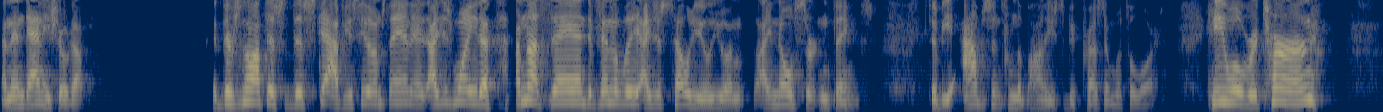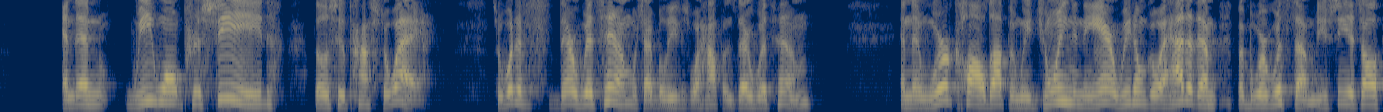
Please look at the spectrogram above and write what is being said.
and then Danny showed up. There's not this this gap. You see what I'm saying? I just want you to. I'm not saying definitively. I just tell you. You. I know certain things. To be absent from the body is to be present with the Lord. He will return, and then we won't precede those who passed away. So what if they're with him, which I believe is what happens, they're with him, and then we're called up and we join in the air. We don't go ahead of them, but we're with them. You see, it's all,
